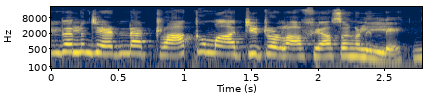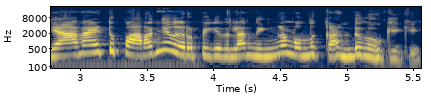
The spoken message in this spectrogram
എന്തായാലും ചേട്ടന്റെ ആ ട്രാക്ക് മാറ്റിയിട്ടുള്ള അഭ്യാസങ്ങളില്ലേ? ഞാനായിട്ട് പറഞ്ഞു വെറുപ്പിക്കുന്നില്ല. നിങ്ങളൊന്ന് കണ്ടു നോക്കിക്കേ.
